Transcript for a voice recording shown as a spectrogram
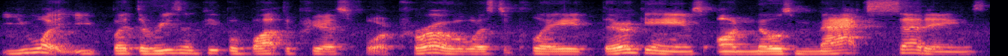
you want you but the reason people bought the PS4 Pro was to play their games on those max settings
